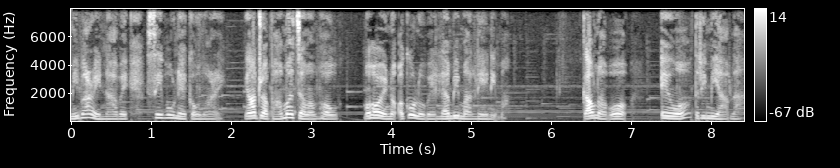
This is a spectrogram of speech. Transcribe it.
မိဘတွေနားပဲစေးဖို့နဲ့ကုန်သွားတယ်ငါတို့ဘာမှကြံမှာမဟုတ်ဘူးမဟုတ်ရင်တော့အခုလိုပဲလမ်းဘေးမှာလင်းနေမှာကောင်းတာပေါ့အင်းရောတတိမရဘူးလား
